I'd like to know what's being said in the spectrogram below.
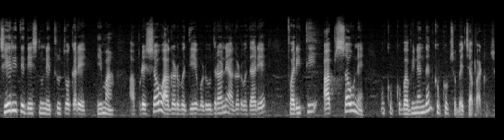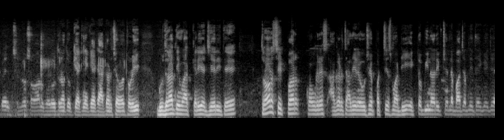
જે રીતે દેશનું નેતૃત્વ કરે એમાં આપણે સૌ આગળ વધીએ, વડોદરાને આગળ વધારીએ. ફરીથી આપ સૌને હું ખૂબ ખૂબ અભિનંદન ખૂબ ખૂબ શુભેચ્છા પાઠવું છું. બેન છેલ્લો સવાલ વડોદરા તો ક્યાંક ને ક્યાંક આગળ છે. હવે થોડી ગુજરાતની વાત કરીએ જે રીતે ત્રણ સીટ પર કોંગ્રેસ આગળ ચાલી રહ્યું છે પચીસમાંથી. એક તો બિનહરીફ છે એટલે ભાજપની થઈ ગઈ છે.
